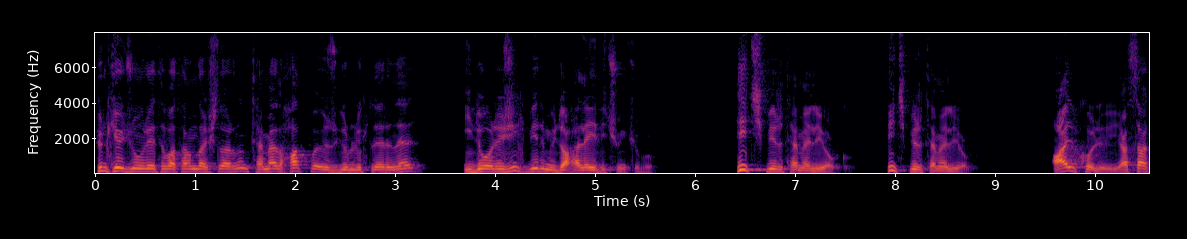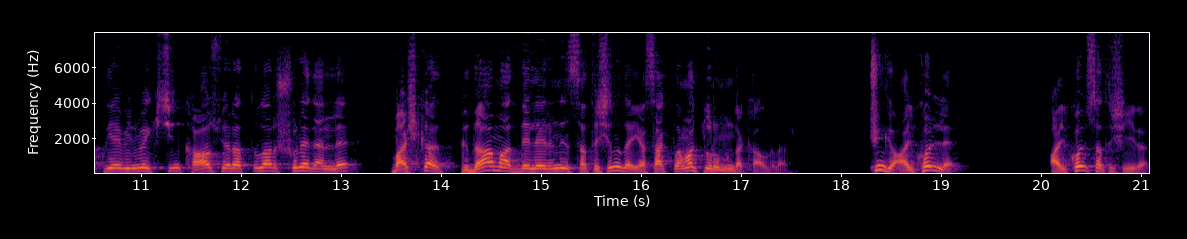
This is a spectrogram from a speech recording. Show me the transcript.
Türkiye Cumhuriyeti vatandaşlarının temel hak ve özgürlüklerine ideolojik bir müdahaleydi çünkü bu. Hiçbir temeli yok. Hiçbir temeli yok. Alkolü yasaklayabilmek için kaos yarattılar. Şu nedenle başka gıda maddelerinin satışını da yasaklamak durumunda kaldılar. Çünkü alkolle, alkol satışıyla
